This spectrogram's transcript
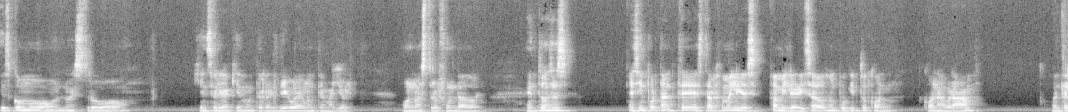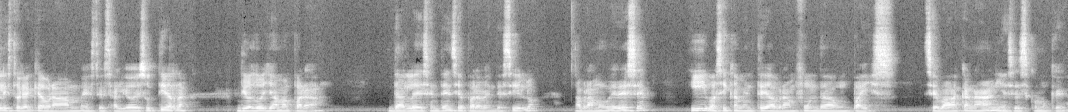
Es como nuestro ¿quién sería aquí en Monterrey? Diego de Montemayor, o nuestro fundador. Entonces, es importante estar familiarizados un poquito con, con Abraham. Cuenta la historia que Abraham este, salió de su tierra, Dios lo llama para darle descendencia, para bendecirlo. Abraham obedece y básicamente Abraham funda un país. Se va a Canaán y ese es como que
